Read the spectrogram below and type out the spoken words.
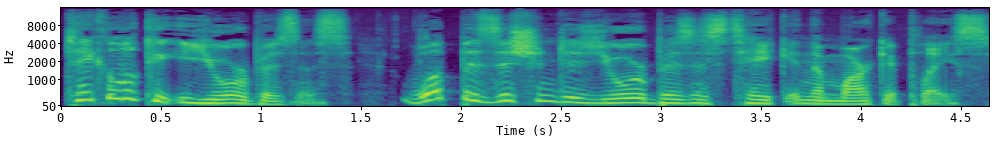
Take a look at your business. What position does your business take in the marketplace?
